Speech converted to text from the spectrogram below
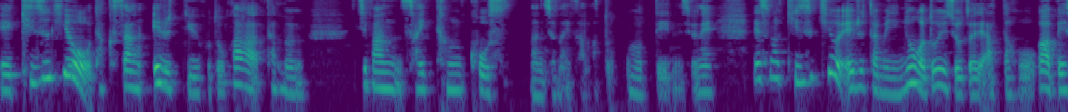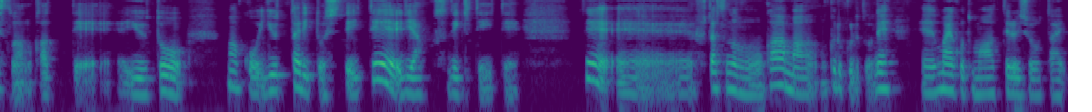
えー、気づきをたくさん得るっていうことが多分一番最短コースなんじゃないかなと思っているんですよね。で、その気づきを得るために脳がどういう状態であった方がベストなのかっていうと、まあこうゆったりとしていて、リラックスできていて、で、えー、二つの脳が、まあ、くるくるとね、えー、うまいこと回ってる状態。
